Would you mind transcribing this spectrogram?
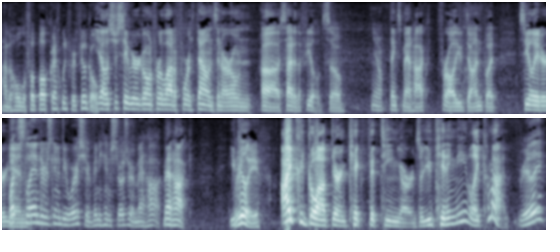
how to hold the football correctly for a field goal. Yeah, let's just say we were going for a lot of fourth downs in our own uh, side of the field. So, you know, thanks, Matt Haack, for all you've done. But see you later. What and- slander is going to be worse here, Vinny Hinostroza or Matt Haack? Matt Haack. You Really? I could go out there and kick 15 yards. Are you kidding me? Like, come on. Really?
